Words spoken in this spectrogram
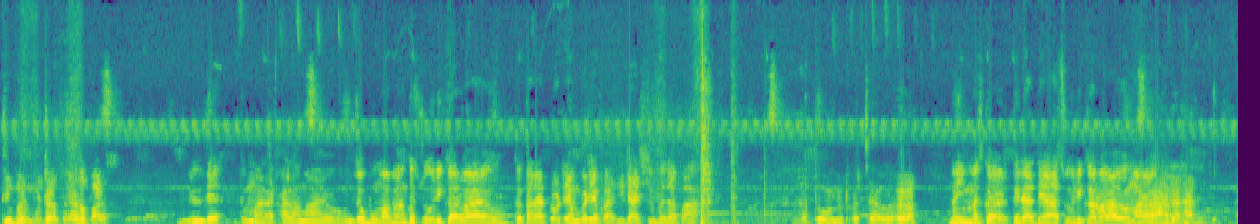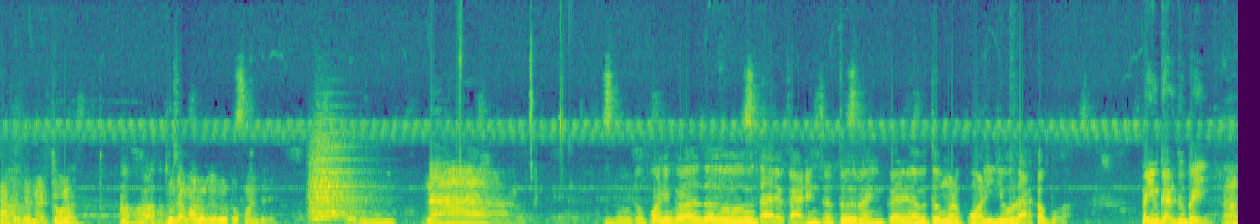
તી પણ મોટા તારો મિલ દે તું મારા ખાલામાં આવ્યો. હું જો બુમા પાન ચોરી કરવા આવ્યો તો તારા ટોટિયામાં બઢિયા ભાજી કાઢશી બધા પા. તો અમે હ. નહીં હિંમત કર. અડધી રાતે આ ચોરી કરવા આવ્યો મારા આપણે તને હા. તું તમારો લે લોટો પાણી દે? ના લોટો પાણી પડે તો તારે કાઢીને જતો રહી કરીને તો મને પાણી જેવું રાખો પછી એમ કર કે ભાઈ હા.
